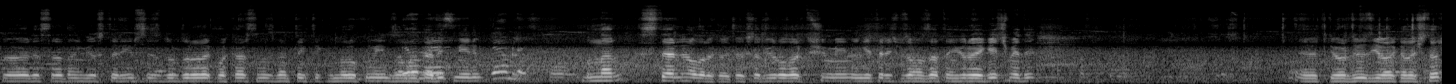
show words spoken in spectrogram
şöyle sıradan göstereyim. Siz durdurarak bakarsınız. Ben tek tek bunları okumayayım. Zaman kaybetmeyelim. Bunlar sterlin olarak arkadaşlar. Euro olarak düşünmeyin. İngiltere hiçbir zaman zaten Euro'ya geçmedi. Evet gördüğünüz gibi arkadaşlar.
